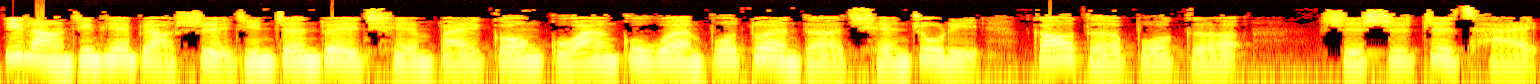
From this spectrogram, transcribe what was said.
伊朗今天表示，已经针对前白宫国安顾问波顿的前助理高德伯格实施制裁。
